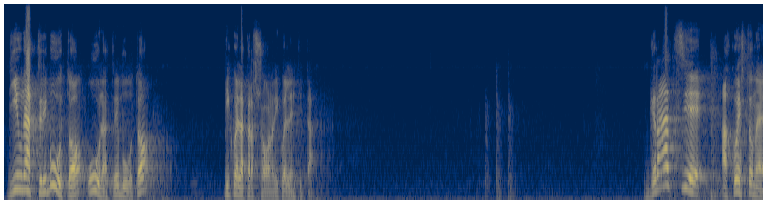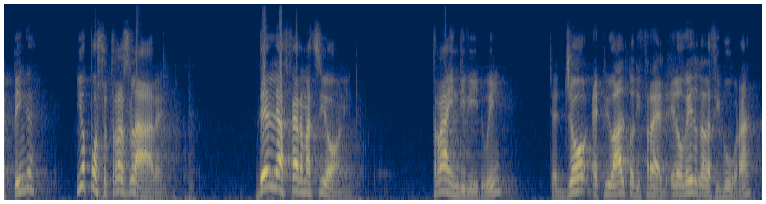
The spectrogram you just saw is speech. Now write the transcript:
di un attributo, un attributo, di quella persona, di quell'entità. Grazie a questo mapping io posso traslare delle affermazioni tra individui, cioè Joe è più alto di Fred e lo vedo dalla figura,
